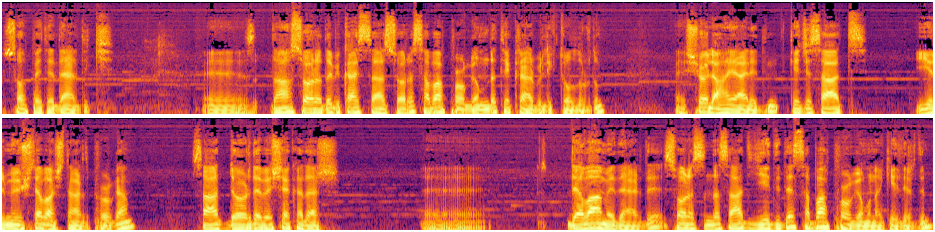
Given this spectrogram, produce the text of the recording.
sohbet ederdik. Ee, daha sonra da birkaç saat sonra sabah programında tekrar birlikte olurdum. Ee, şöyle hayal edin gece saat 23'te başlardı program. Saat 4'e 5'e kadar e, devam ederdi. Sonrasında saat 7'de sabah programına gelirdim.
